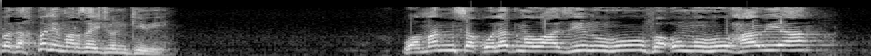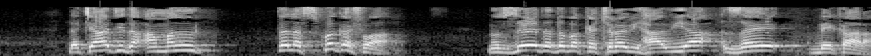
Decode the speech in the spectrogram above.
به د خپل مرزي جون کی وی ومن ثقلت موازینه فامه حاویه د چا چې د عمل تل سپک شوا نو زید د به کچره وی حاویه زی بیکارا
